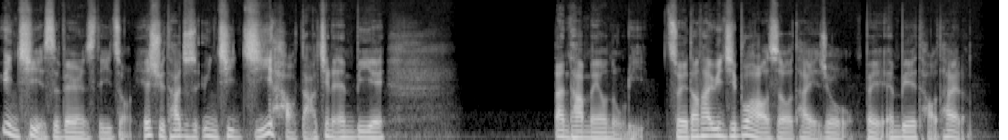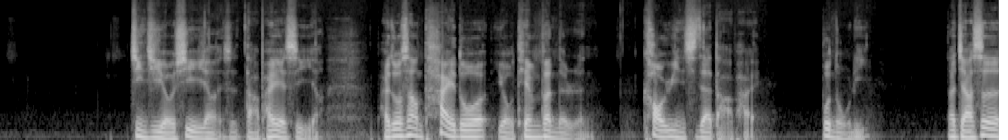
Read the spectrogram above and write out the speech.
运气也是 variance 的一种。也许他就是运气极好打进了 NBA，但他没有努力，所以当他运气不好的时候，他也就被 NBA 淘汰了。竞技游戏一样也是，打牌也是一样，牌桌上太多有天分的人。靠运气在打牌，不努力。那假设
